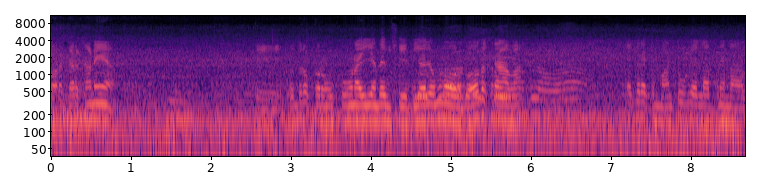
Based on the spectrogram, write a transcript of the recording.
버ਗਰ ਖਾਣੇ ਆ। ਤੇ ਉਧਰੋਂ ਘਰੋਂ ਫੋਨ ਆਈ ਜਾਂਦਾ ਵੀ ਛੇਤੀ ਆ ਜੋ ਮਾਹੌਲ ਬਹੁਤ ਖਰਾਬ ਆ। ਇੱਧਰ ਇੱਕ ਮੰਟੂ ਗਿੱਲ ਆਪਣੇ ਨਾਲ।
